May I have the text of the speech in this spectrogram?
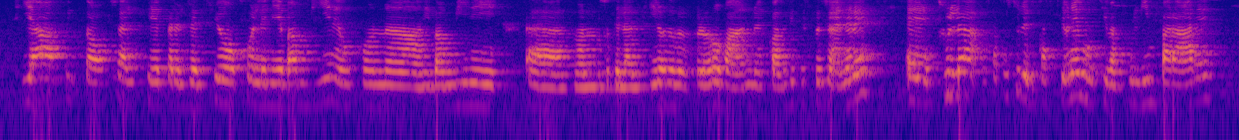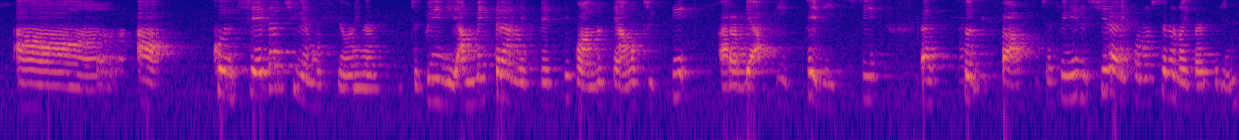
sia sui social che per esempio con le mie bambine o con uh, i bambini uh, insomma, so, dell'asilo dove loro vanno e cose di questo genere, eh, sulla, proprio sull'educazione emotiva, sull'imparare a, a concederci le emozioni innanzitutto e quindi di ammettere a noi stessi quando siamo tristi, arrabbiati, felici, eh, soddisfatti, cioè quindi riuscire a riconoscere noi per primi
